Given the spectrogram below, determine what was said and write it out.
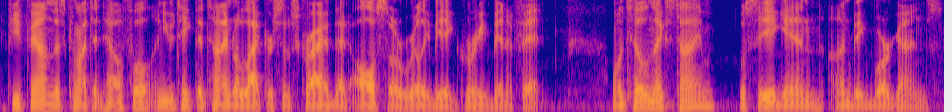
If you found this content helpful and you take the time to like or subscribe, that'd also really be a great benefit. Well, until next time, we'll see you again on Big Bore Guns.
